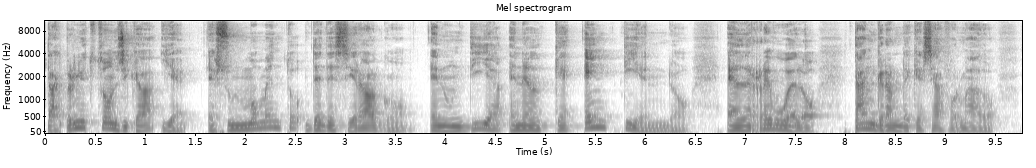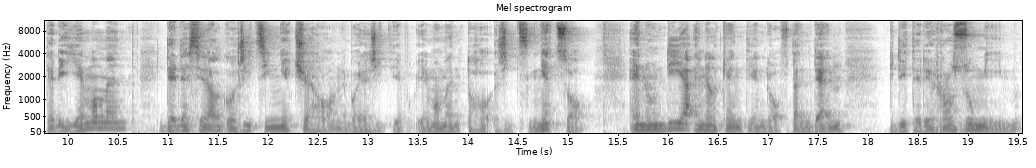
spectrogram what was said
Tak první to, Es un momento de decir algo en un día en el que entiendo el revuelo tan grande que se ha formado. Tedy je moment de decir algo říci něčeho, nebo je, říct, je, je moment toho říct něco, en un día en el que entiendo, v ten den, kdy tedy rozumím,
